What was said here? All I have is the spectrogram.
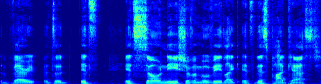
very, it's a, it's it's so niche of a movie. Like it's this podcast.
